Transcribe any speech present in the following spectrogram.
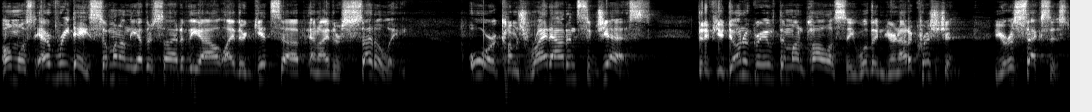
almost every day, someone on the other side of the aisle either gets up and either subtly or comes right out and suggests that if you don't agree with them on policy, well, then you're not a Christian. You're a sexist.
